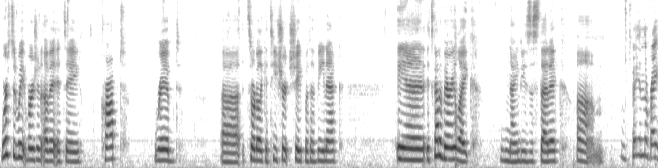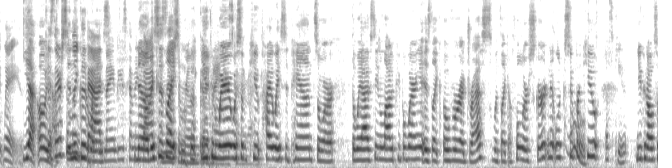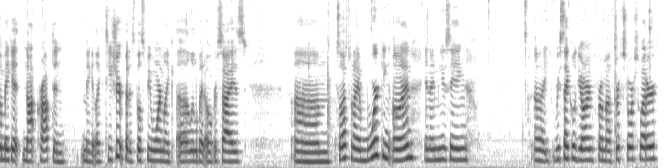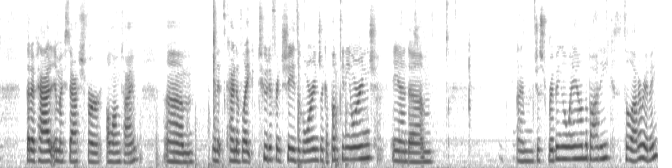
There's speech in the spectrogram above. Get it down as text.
worsted weight version of it. It's a cropped, ribbed, uh, it's sort of like a t-shirt shape with a V-neck, and it's got a very like '90s aesthetic. Um, But in the right ways. yeah, oh Because yeah, there's some in like the good bad ways. '90s coming No, back. this is like really you can wear it with some cute high-waisted pants, or the way I've seen a lot of people wearing it is like over a dress with like a fuller skirt, and it looks super Ooh. cute. that's cute You could also make it not cropped and make it like a t-shirt, but it's supposed to be worn like a little bit oversized. Um, so that's what I'm working on, and I'm using uh, recycled yarn from a thrift store sweater that I've had in my stash for a long time. Um, and it's kind of like two different shades of orange, like a pumpkiny orange, and um, I'm just ribbing away on the body because it's a lot of ribbing.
